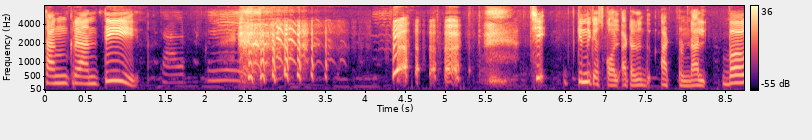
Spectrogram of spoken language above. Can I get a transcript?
Sankranti. చి కిందికి వేసుకోవాలి అటు అట్టుండాలి. అట్టు ఉండాలి బాగా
